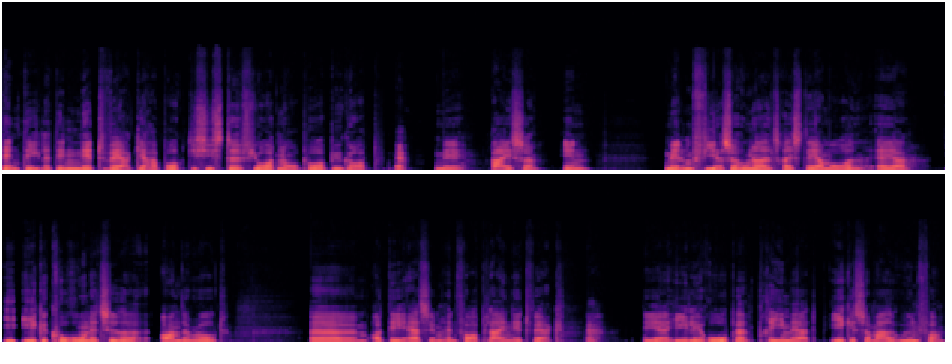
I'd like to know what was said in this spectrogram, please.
den del af det netværk, jeg har brugt de sidste 14 år på at bygge op. Ja. Med rejser en mellem 80 og 150 dage om året er jeg i ikke-coronatider on the road. Øhm, og det er simpelthen for at pleje netværk. Det er hele Europa primært, ikke så meget udenfor.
